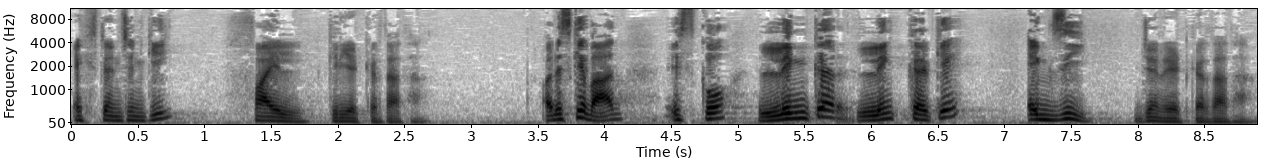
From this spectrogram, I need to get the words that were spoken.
extension کی فائل کریٹ کرتا تھا۔ اور اس کے بعد اس کو لنکر، لنک کر کے ایگزی جنریٹ کرتا تھا۔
